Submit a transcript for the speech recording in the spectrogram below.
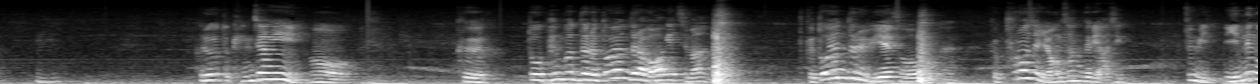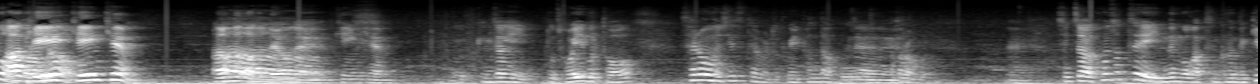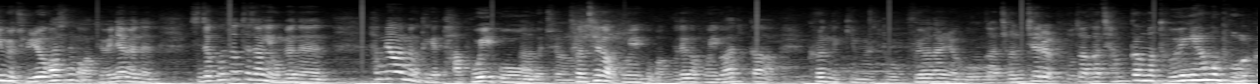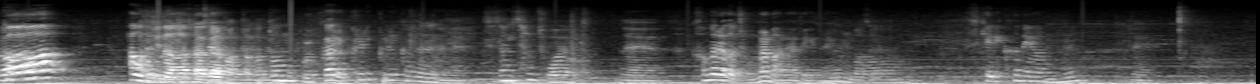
그리고 또 굉장히 어그 또 팬분들은 또연드라고 하겠지만 그 또연들을 위해서 네. 그 풀어질 영상들이 아직 좀 있, 있는 것 아, 같더라고요. 개인 개인 캠 나온다거든요. 아. 네, 개인 캠. 그 굉장히 또 저희부터 새로운 시스템을 또 도입한다고 네네. 하더라고요. 네. 진짜 콘서트에 있는 것 같은 그런 느낌을 주려고 하시는 것 같아요. 왜냐면은 진짜 콘서트장에 오면은 한 명 한 명 되게 다 보이고 아, 그쵸. 전체가 보이고 막 무대가 보이고 하니까 그런 느낌을 또 구현하려고 뭔가 전체를 보다가 잠깐만 도영이 한번 볼까 하고 다시 나갔다가 전체를 봤다가 또 한번 볼까 이렇게 클릭 클릭하면은 네네. 세상이 참 좋아요. 네, 카메라가 정말 많아야 되겠네요. 음, 맞아요. 스케일이 크네요. 음.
